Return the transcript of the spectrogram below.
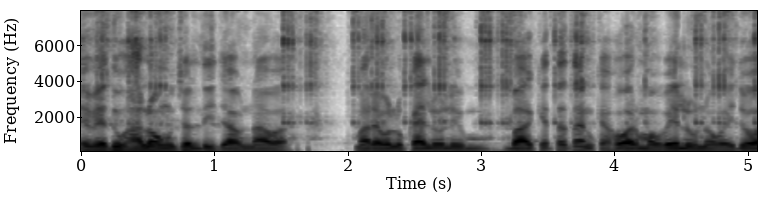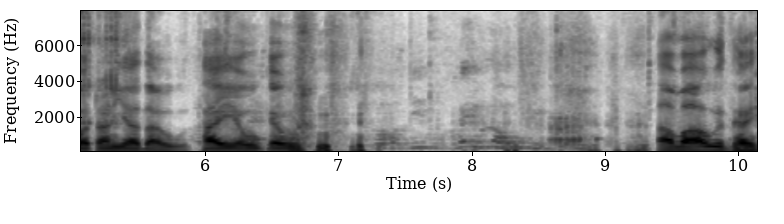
એ વેદુ હાલો હું જલ્દી જાઉં નાવા. મારે ઓલું કાલે ઓલી બા કહેતા હતા ને કે હોરમાં વહેલું ન હોય. જો અટાણ યાદ આવું. થાય એવું કેવું આમાં આવું થાય.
